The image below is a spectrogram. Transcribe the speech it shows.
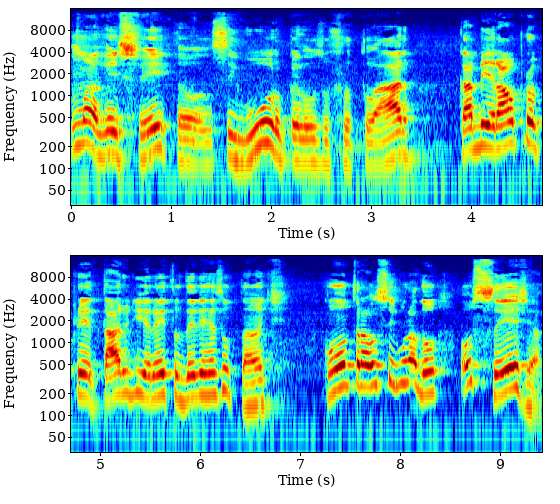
Uma vez feito o seguro pelo usufrutuário, caberá ao proprietário o direito dele resultante contra o segurador, ou seja,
